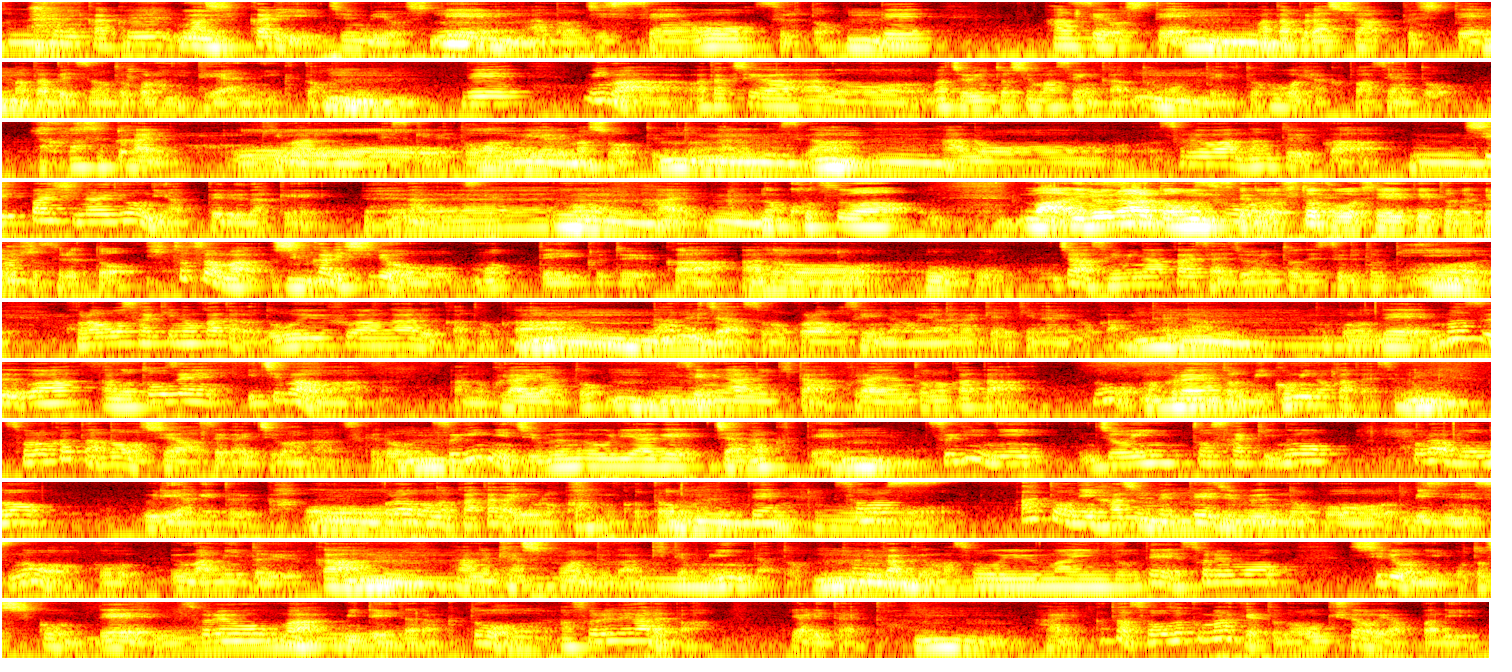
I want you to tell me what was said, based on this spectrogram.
うんとにかく、まあ、うんしっかり準備をして、うん。あの実践をすると、うん。で反省をして、うん。またブラッシュアップして、うん。また別のところに提案に行くと、うんで今私があの、まあ、ジョイントしませんかと思っていくと、ほぼ100%、100%はい、決まるんですけれど、はいやりましょうということになるんですが、うん。うんあのそれは何というか、うん。失敗しないようにやってるだけなんですね。はいうん。のコツはまあいろいろあると思うんですけど一ね教えていただけるとすると。一つはまあしっかり資料を持っていくというか、あのほうほじゃあセミナー開催ジョイントでするときうに、はいコラボ先の方がどういう不安があるかとか、うん。なぜじゃあそのコラボセミナーをやらなきゃいけないのかみたいなうん。ところで、まずはあの当然一番はあのクライアント、うん。セミナーに来たクライアントの方の、まあ、クライアントの見込みの方ですよね、うん。その方の幸せが一番なんですけど、うん。次に自分の売り上げじゃなくて、うん。次にジョイント先のコラボの売り上げというか、コラボの方が喜ぶこと、うんでそどの後に初めて自分のこうビジネスのこうまみというか、うん。あのキャッシュポイントが来てもいいんだと、うん。とにかくまあそういうマインドでそれも資料に落とし込んでそれをまあ見ていただくと、はい。あそれであればやりたいと、うん。はい、あとは相続マーケットの大きさをやっぱり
